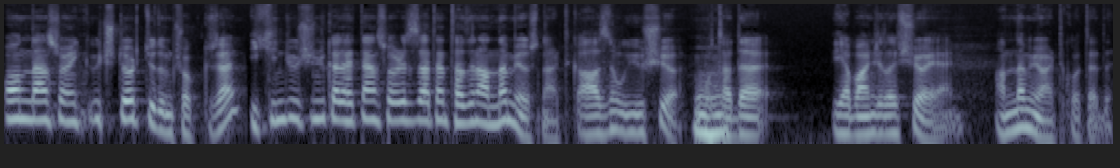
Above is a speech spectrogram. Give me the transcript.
Ondan sonraki 3-4 yudum çok güzel. İkinci, üçüncü kadetten sonrası zaten tadını anlamıyorsun artık. Ağzına uyuşuyor. Hı O tada yabancılaşıyor yani. Anlamıyor artık o tadı.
